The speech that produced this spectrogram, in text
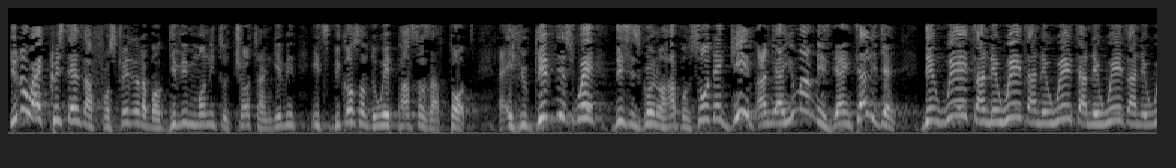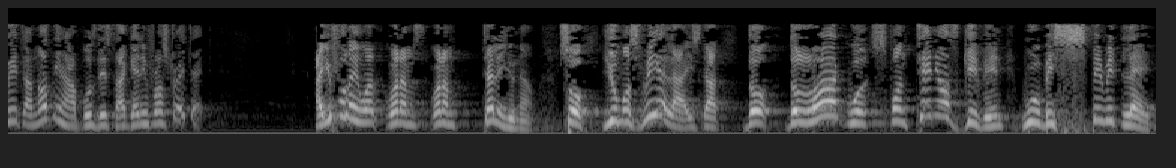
Do you know why Christians are frustrated about giving money to church and giving? It's because of the way pastors have taught. That if you give this way, this is going to happen. So they give, and they are human beings. They are intelligent. They wait and they wait and they wait and they wait and they wait and nothing happens. They start getting frustrated. Are you following what, what I'm what I'm telling you now? So you must realize that the the Lord will spontaneous giving will be spirit led.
